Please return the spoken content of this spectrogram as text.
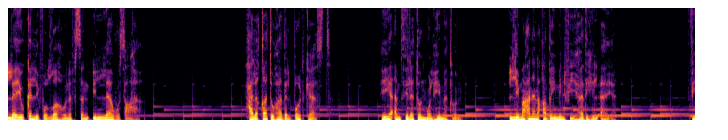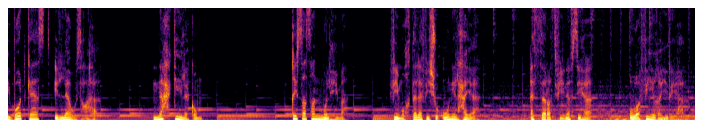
لا يكلف الله نفسا إلا وسعها. حلقات هذا البودكاست هي أمثلة ملهمة لمعنى عظيم في هذه الآية. في بودكاست إلا وسعها نحكي لكم قصصا ملهمة في مختلف شؤون الحياة أثرت في نفسها وفي غيرها.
